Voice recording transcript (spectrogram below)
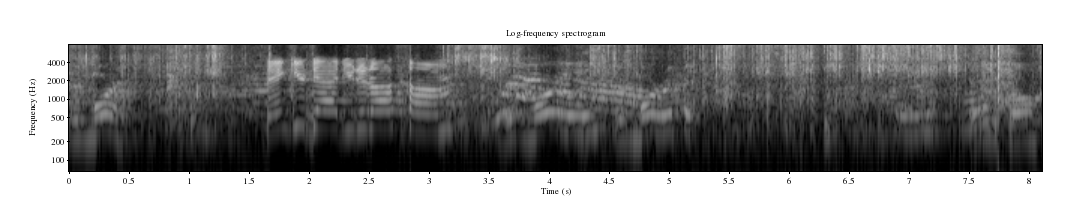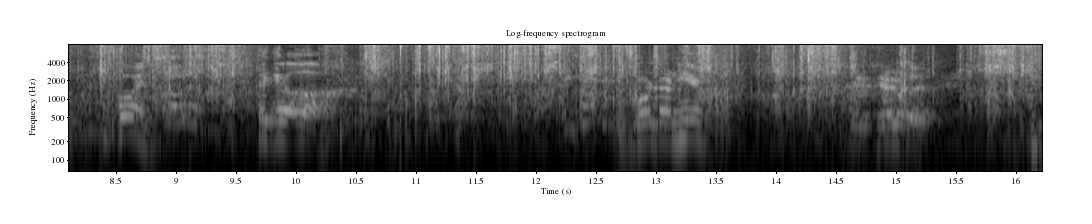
There's more. Thank you, Dad. You did awesome. There's more, Lily. There's more. Rip it. There you go. Keep going. Take it all off. There's more down here. Take care of it. I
